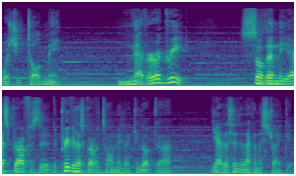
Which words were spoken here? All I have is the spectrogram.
what she told me. Never agreed. So then the escrow officer, the previous escrow officer told me, like, look, uh, yeah, this is not going to strike it.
